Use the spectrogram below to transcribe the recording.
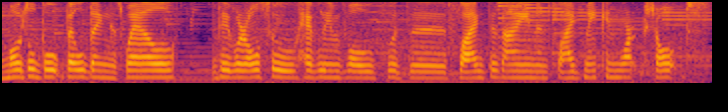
model boat building as well. They were also heavily involved with the flag design and flag making workshops.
